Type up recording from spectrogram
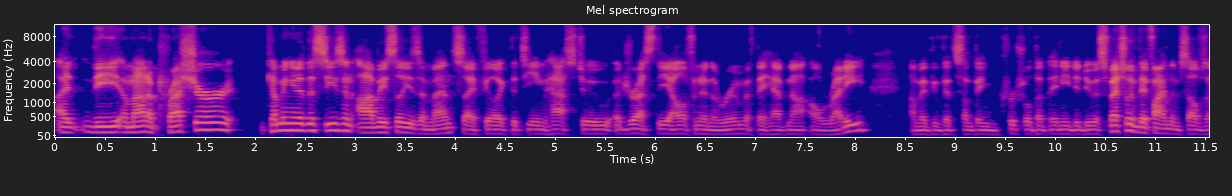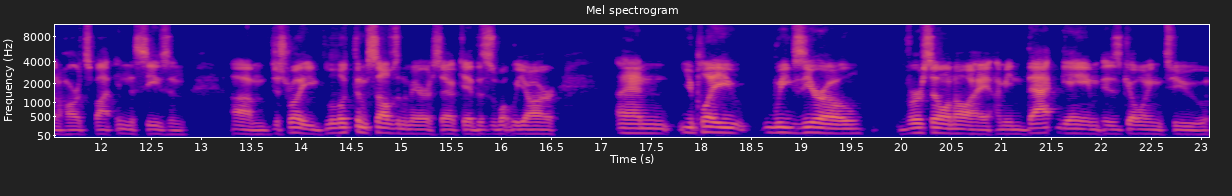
I, the amount of pressure coming into the season obviously is immense. I feel like the team has to address the elephant in the room if they have not already. Um, I think that's something crucial that they need to do, especially if they find themselves in a hard spot in the season um, just really look themselves in the mirror, say, okay, this is what we are. And you play week zero versus Illinois. I mean, that game is going to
